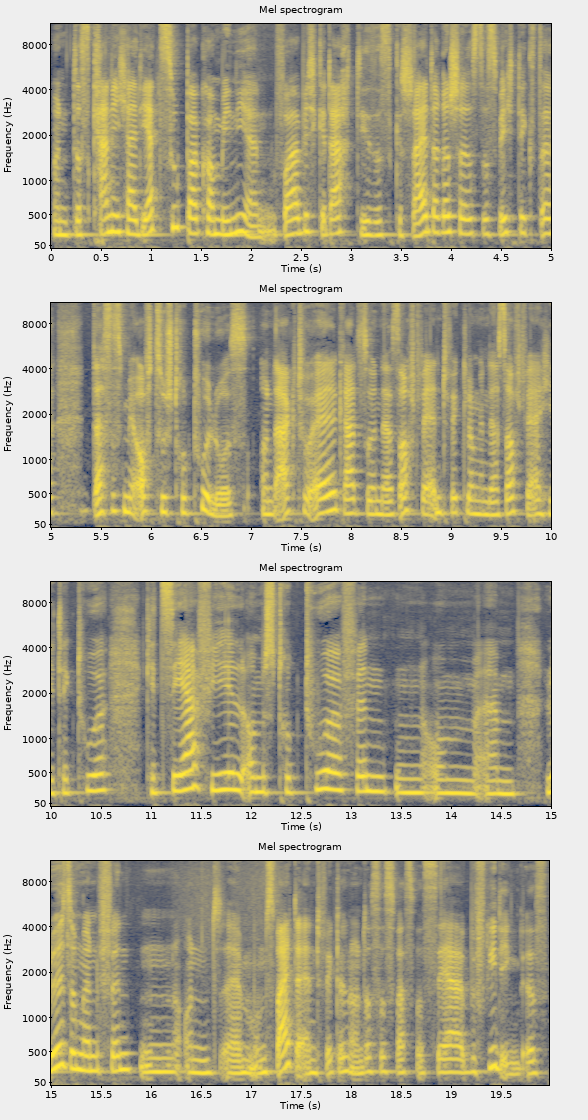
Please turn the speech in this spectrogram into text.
Und das kann ich halt jetzt super kombinieren. Vorher habe ich gedacht, dieses Gestalterische ist das Wichtigste. Das ist mir oft zu strukturlos. Und aktuell, gerade so in der Softwareentwicklung, in der Softwarearchitektur, geht sehr viel um Struktur finden, um ähm, Lösungen finden und ähm, ums Weiterentwickeln. Und das ist was, was sehr befriedigend ist,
